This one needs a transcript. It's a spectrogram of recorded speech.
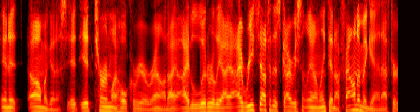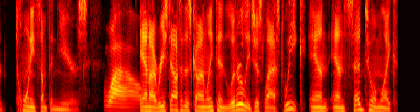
And it, oh my goodness, it, it turned my whole career around. I, I literally, I, I reached out to this guy recently on LinkedIn. I found him again after 20 something years. Wow. And I reached out to this guy on LinkedIn literally just last week and, and said to him, like,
